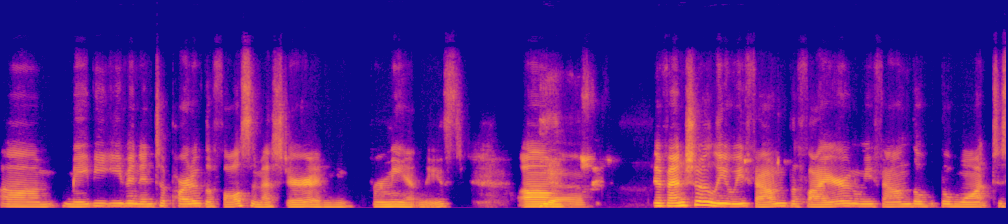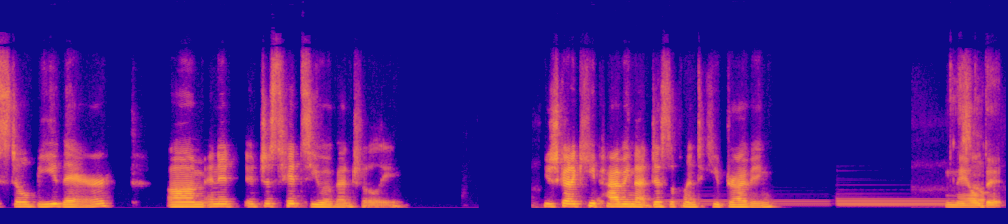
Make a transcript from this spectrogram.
um, maybe even into part of the fall semester. I mean, for me at least. Um, yeah eventually we found the fire and we found the, the want to still be there um, and it, it just hits you eventually you just got to keep having that discipline to keep driving nailed it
